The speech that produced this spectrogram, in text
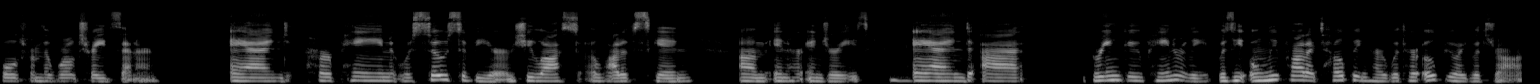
pulled from the World Trade Center. And her pain was so severe. She lost a lot of skin um, in her injuries. Mhm. And uh, Green Goo Pain Relief was the only product helping her with her opioid withdrawal.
